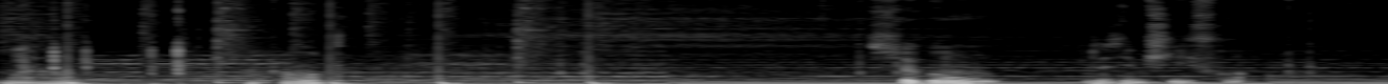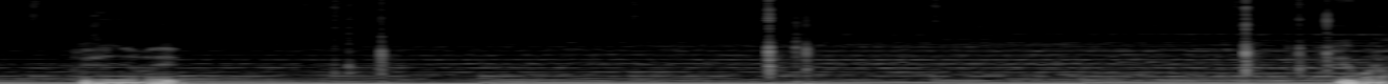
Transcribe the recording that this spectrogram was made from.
Voilà. 50. Seconde, deuxième chiffre, généré. Et voilà.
